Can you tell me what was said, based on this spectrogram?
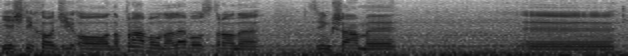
jeśli chodzi o na prawą, na lewą stronę zwiększamy yy,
